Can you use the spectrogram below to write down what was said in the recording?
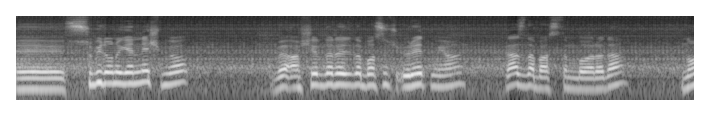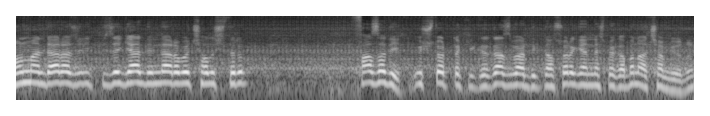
Ee, su bidonu genleşmiyor. Ve aşırı derecede basınç üretmiyor. Gaz da bastım bu arada. Normalde aracı ilk bize geldiğinde araba çalıştırıp fazla değil. 3-4 dakika gaz verdikten sonra genleşme kabını açamıyordun.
